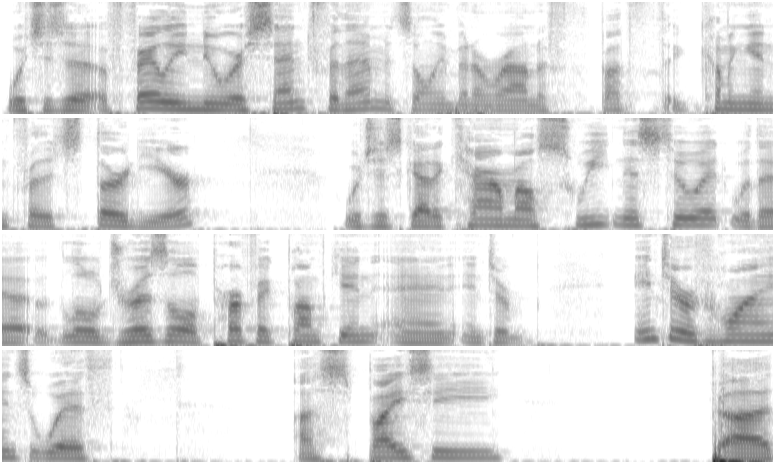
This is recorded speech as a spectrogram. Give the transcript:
which is a fairly newer scent for them. It's only been around about coming in for its third year which has got a caramel sweetness to it with a little drizzle of perfect pumpkin and inter, intertwines with a spicy uh,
